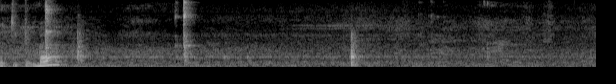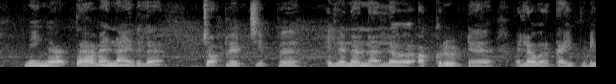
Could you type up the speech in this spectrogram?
ஊற்றிட்டுமா நீங்கள் தேவைன்னா இதில் சாக்லேட் சிப்பு இல்லைன்னா நல்ல அக்ரூட்டு எல்லாம் ஒரு கைப்பிடி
